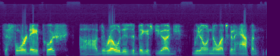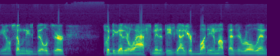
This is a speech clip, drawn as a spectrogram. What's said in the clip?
It's a four day push. Uh, the road is the biggest judge. We don't know what's going to happen. You know, some of these builds are put together last minute. These guys are butting them up as they roll in.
